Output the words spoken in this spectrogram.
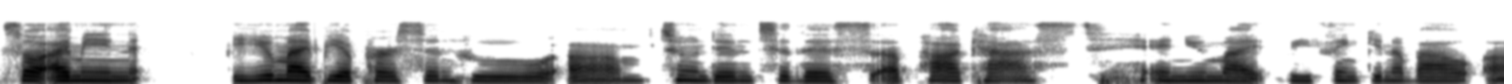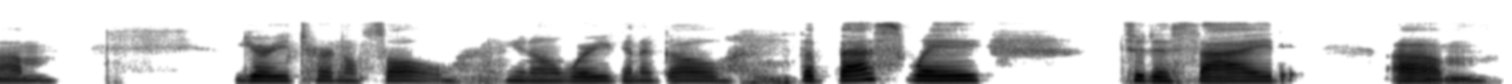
so i mean you might be a person who um, tuned into this uh, podcast and you might be thinking about um, your eternal soul you know where you're to go the best way to decide um,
